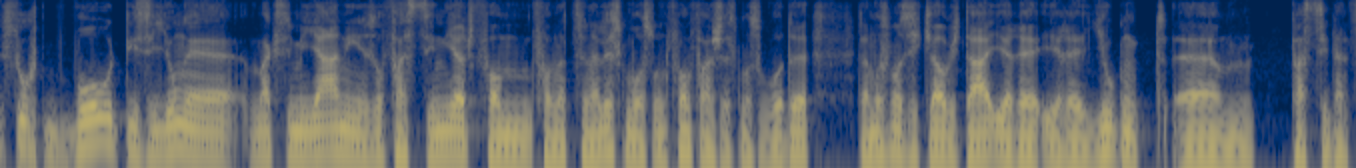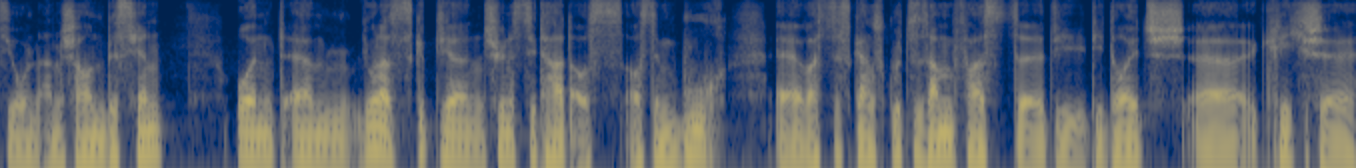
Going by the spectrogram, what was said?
sucht, wo diese junge Maximiani so fasziniert vom, vom Nationalismus und vom Faschismus wurde, dann muss man sich, glaube ich, da ihre, ihre Jugendfaszination ähm, anschauen ein bisschen. Und ähm, Jonas, es gibt hier ein schönes Zitat aus, aus dem Buch, äh, was das ganz gut zusammenfasst, äh, die, die deutsch-griechische äh,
